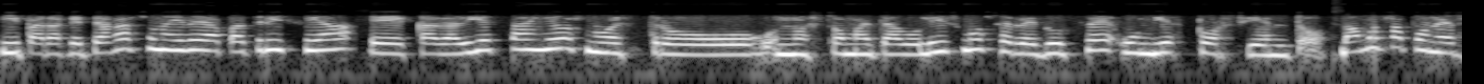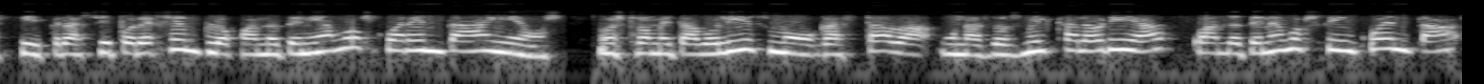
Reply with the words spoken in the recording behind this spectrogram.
y para que te hagas una idea, Patricia, eh, cada 10 años nuestro, nuestro metabolismo se reduce un 10%. Vamos a poner cifras. Si, por ejemplo, cuando teníamos 40 años, nuestro metabolismo gastaba unas 2.000 calorías, cuando tenemos 50,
